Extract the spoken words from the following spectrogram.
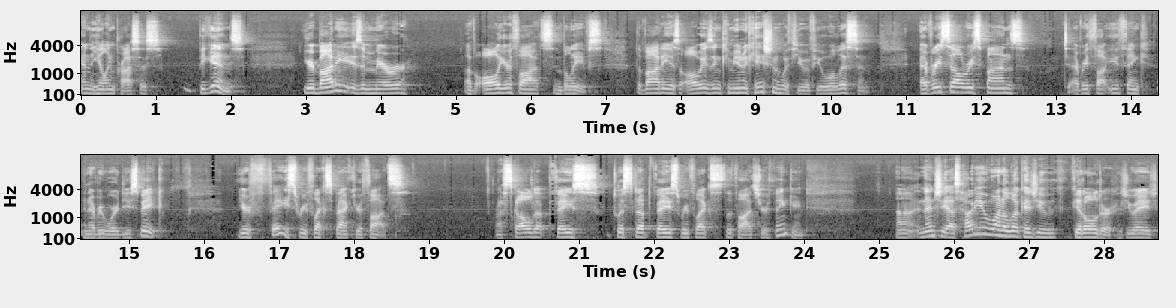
and the healing process begins. Your body is a mirror of all your thoughts and beliefs. The body is always in communication with you if you will listen. Every cell responds to every thought you think and every word you speak. Your face reflects back your thoughts. A scowled up face, twisted up face reflects the thoughts you're thinking. Uh, and then she asked, How do you want to look as you get older, as you age?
